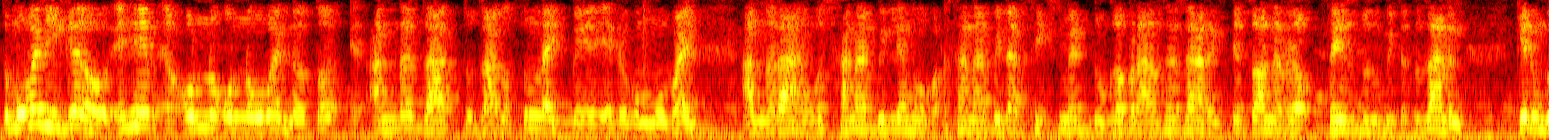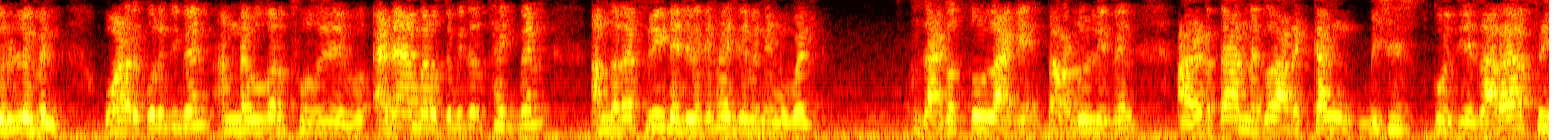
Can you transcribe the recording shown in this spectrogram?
তো মোবাইল ইগাও এহে অন্য অন্য মোবাইল নয় তো আমরা যা, তো জাগতুন লাগবে এরকম মোবাইল আপনারা আঙ্গো সানাবিলে সানাবিল আর ফিক্সমেন্ট দুগা ব্রাঞ্চ আছে আর এতে তো আপনারা ফেসবুক ভিতরে তো জানেন, কেরম করে লইবেন? অর্ডার করে দিবেন আপনাকে ঘরে পৌঁছে যাইব। এটা আমার তো ভিতরে থাকবেন আপনারা ফ্রি ডেলিভারি পাই যাবেন এই মোবাইল জাগতুন লাগে, তারা লিবেন। আর এটাতে আর আরেকখান বিশেষ দিয়ে যারা ফ্রি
